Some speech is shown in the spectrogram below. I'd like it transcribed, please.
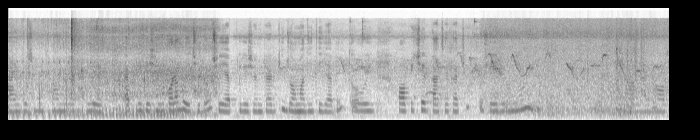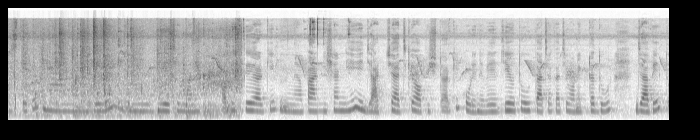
মাইগ্রেশন ফর্ম কি অ্যাপ্লিকেশন করা হয়েছিল সেই অ্যাপ্লিকেশনটা আর কি জমা দিতে যাবে। তো ওই অফিসের কাছাকাছি তো সেই জন্যই মানে অফিস থেকে মানে উম, দিয়েছে মানে অফিস থেকে আর কি পারমিশন নিয়ে যাচ্ছে আজকে অফিসটা আর কি করে নেবে। যেহেতু কাছাকাছি অনেকটা দূর যাবে, তো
